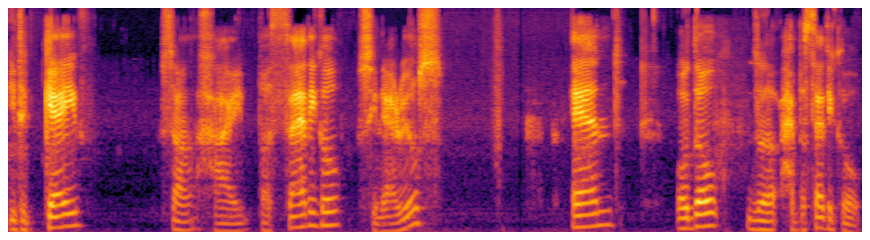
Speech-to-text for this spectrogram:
It gave some hypothetical scenarios, and although the hypothetical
